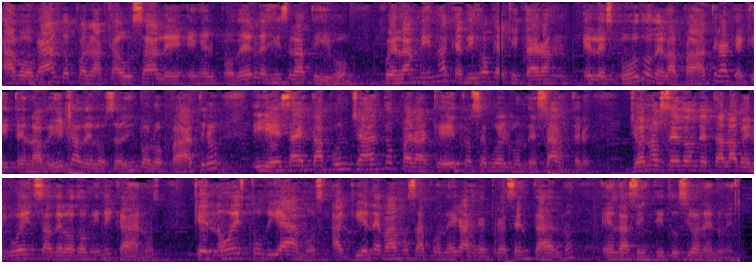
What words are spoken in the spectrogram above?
abogando por las causales en el poder legislativo fue la misma que dijo que quitaran el escudo de la patria, que quiten la Biblia de los símbolos patrios, y esa está punchando para que esto se vuelva un desastre. Yo no sé dónde está la vergüenza de los dominicanos que no estudiamos a quienes vamos a poner a representarnos en las instituciones nuestras.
